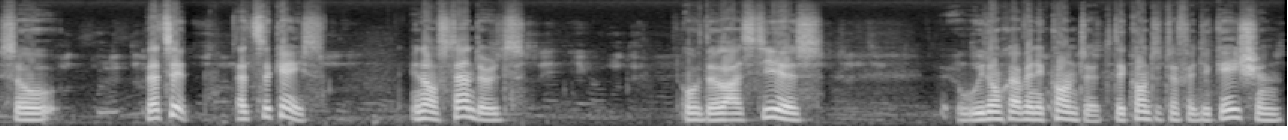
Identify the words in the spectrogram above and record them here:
So that's it. That's the case. In our standards over the last years, we don't have any content. The content of education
